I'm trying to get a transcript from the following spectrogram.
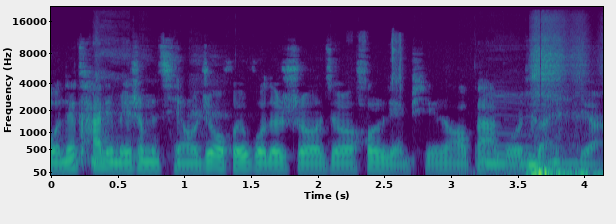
我那卡里没什么钱，我只有回国的时候就厚着脸皮让我爸给我转一点儿，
